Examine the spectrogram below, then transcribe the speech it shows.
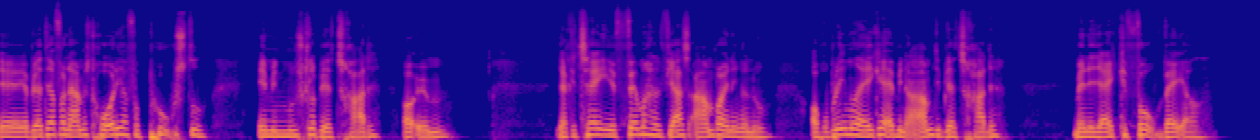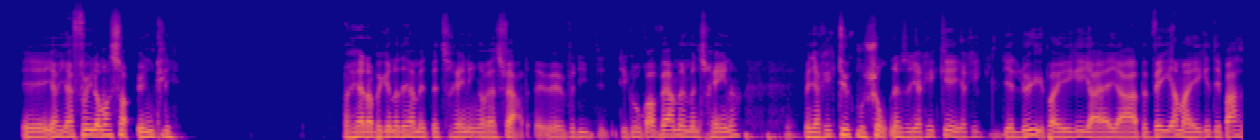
Øh, jeg bliver derfor nærmest hurtigere forpustet, end mine muskler bliver trætte og ømme. Jeg kan tage 75 armbøjninger nu, og problemet er ikke, at mine arme de bliver trætte, men at jeg ikke kan få vejret. Jeg, jeg føler mig så ynkelig. Og her der begynder det her med, med træning at være svært, øh, øh, fordi det, det kunne godt være, at man, man træner, men jeg kan ikke dyrke motion, altså jeg, kan ikke, jeg, kan ikke, jeg løber ikke, jeg, jeg bevæger mig ikke, det er bare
